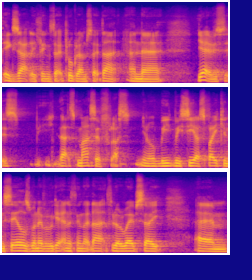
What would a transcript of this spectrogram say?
exactly things like programs like that. And uh, yeah, it's, it's that's massive for us. You know, we, we see a spike in sales whenever we get anything like that through our website. Um,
